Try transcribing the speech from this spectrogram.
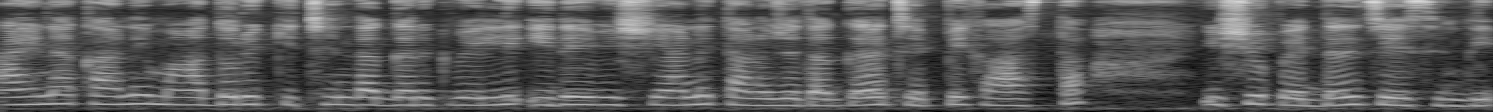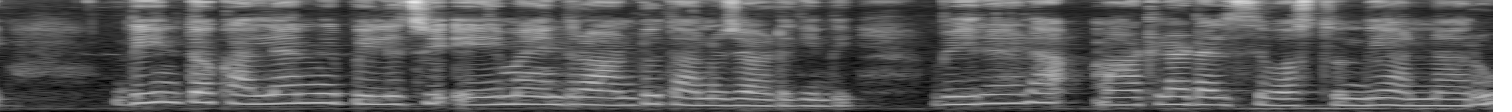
అయినా కానీ మాధురి కిచెన్ దగ్గరికి వెళ్ళి ఇదే విషయాన్ని తనుజ దగ్గర చెప్పి కాస్త ఇష్యూ పెద్దది చేసింది. దీంతో కళ్యాణ్ని పిలిచి ఏమైందిరా అంటూ తనుజ అడిగింది. వేరేలా మాట్లాడాల్సి వస్తుంది అన్నారు.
